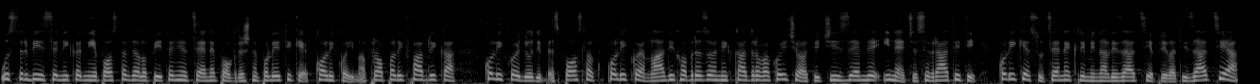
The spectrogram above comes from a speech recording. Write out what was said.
U Srbiji se nikad nije postavljalo pitanje cene pogrešne politike, koliko ima propalih fabrika, koliko je ljudi bez posla, koliko je mladih obrazovanih kadrova koji će otići iz zemlje i neće se vratiti, kolike su cene kriminalizacije privatizacija,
